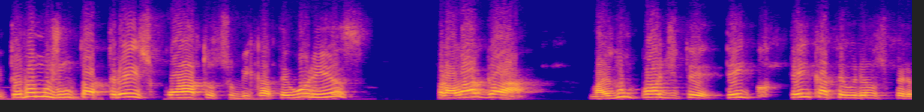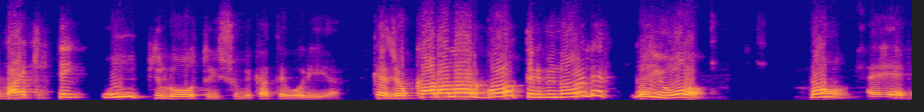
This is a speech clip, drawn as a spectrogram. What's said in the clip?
Então vamos juntar três, quatro subcategorias para largar. Mas não pode ter. Tem, tem categoria no Superbike que tem um piloto em subcategoria. Quer dizer, o cara largou, terminou, ele ganhou. Então, é, é,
